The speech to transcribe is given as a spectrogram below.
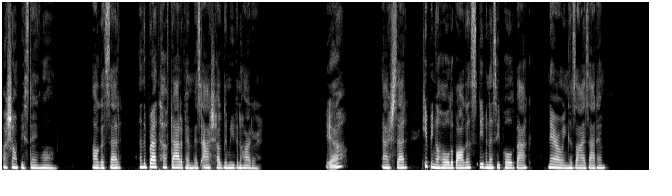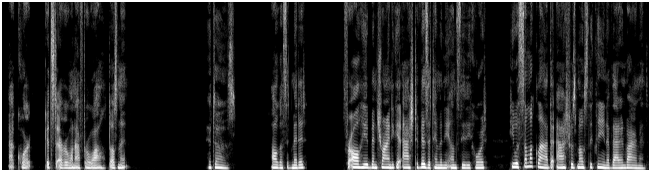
I shan't be staying long, Augus said, and the breath huffed out of him as Ash hugged him even harder. Yeah? Ash said, keeping a hold of Augus even as he pulled back, narrowing his eyes at him. At court gets to everyone after a while, doesn't it? It does, August admitted. For all he had been trying to get Ash to visit him in the Unseelie court, he was somewhat glad that Ash was mostly clean of that environment.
